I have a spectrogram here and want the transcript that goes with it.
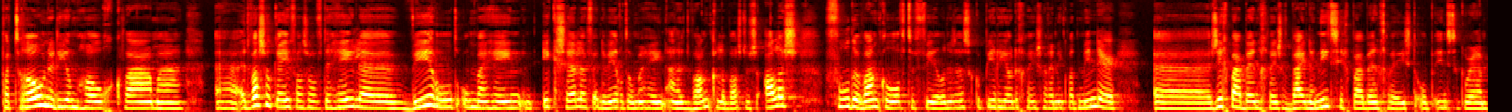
patronen die omhoog kwamen. Uh, het was ook even alsof de hele wereld om mij heen, ikzelf en de wereld om me heen aan het wankelen was. Dus alles voelde wankel of te veel. En dat was ook een periode geweest waarin ik wat minder uh, zichtbaar ben geweest, of bijna niet zichtbaar ben geweest op Instagram.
